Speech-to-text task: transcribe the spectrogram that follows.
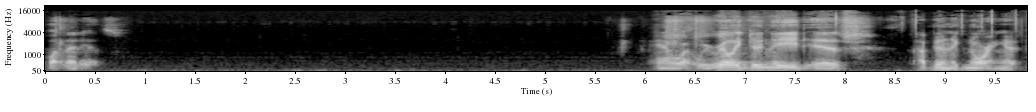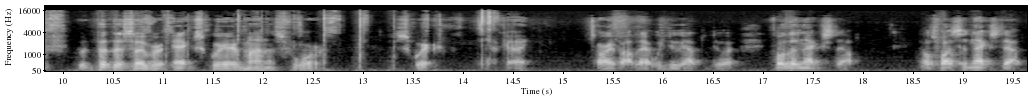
what that is? And what we really do need is, I've been ignoring it, but put this over x squared minus 4 squared. Okay? Sorry about that. We do have to do it for the next step. Because what's the next step?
